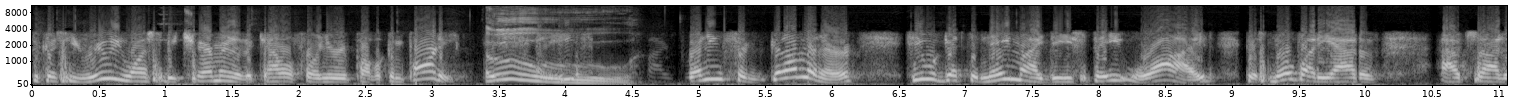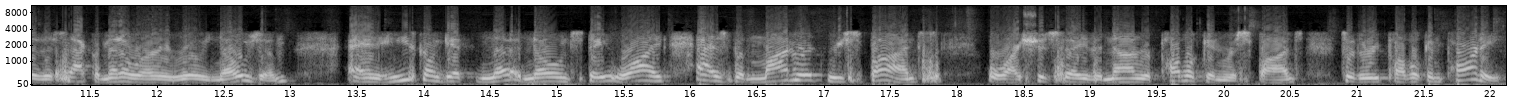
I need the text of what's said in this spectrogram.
Because he really wants to be chairman of the California Republican Party. Ooh. Running for governor, he will get the name ID statewide because nobody out of outside of the Sacramento area really knows him, and he's going to get kno- known statewide as the moderate response, or I should say, the non-Republican response to the Republican Party.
